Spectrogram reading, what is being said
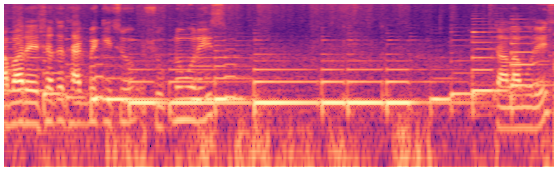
আবার এর সাথে থাকবে কিছু শুকনো মরিচ, টালা মরিচ।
